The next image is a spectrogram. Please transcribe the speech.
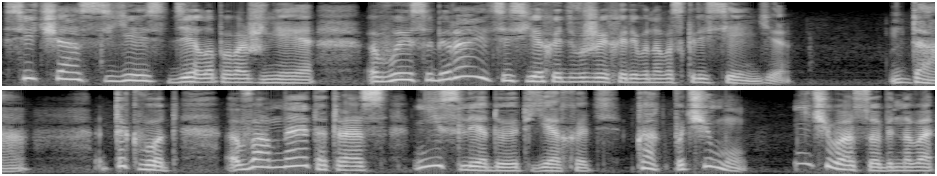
Сейчас есть дело поважнее. Вы собираетесь ехать в Жихарево на воскресенье?» «Да». «Так вот, вам на этот раз не следует ехать». «Как, почему?» «Ничего особенного.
